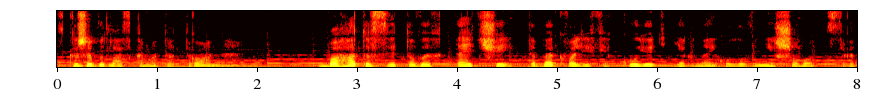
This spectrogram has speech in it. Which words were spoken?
Скажи, будь ласка, Метатроне, багато світових течій тебе кваліфікують як найголовнішого серед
